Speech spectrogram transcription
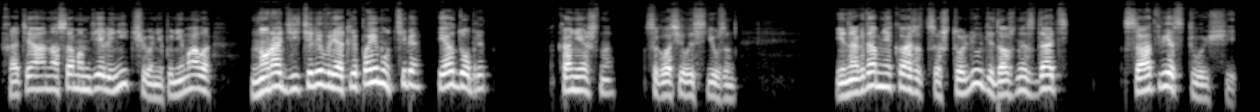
хотя на самом деле ничего не понимала, но родители вряд ли поймут тебя и одобрят. Конечно, согласилась Сьюзен. Иногда мне кажется, что люди должны сдать соответствующий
